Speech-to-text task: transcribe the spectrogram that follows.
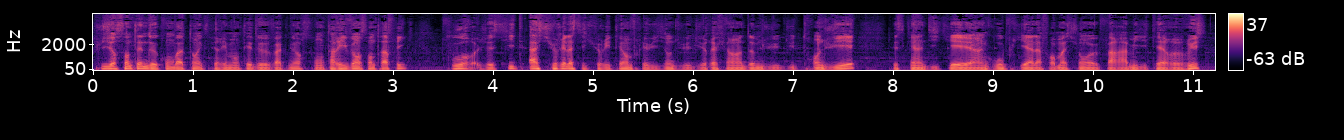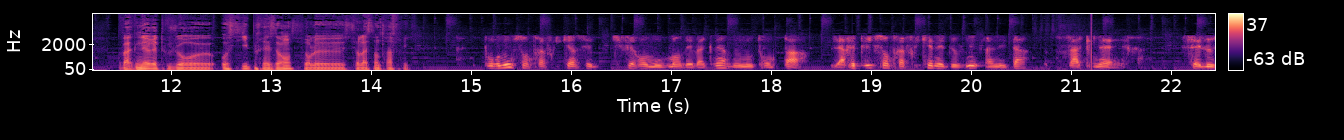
Plusieurs centaines de combattants expérimentés de Wagner sont arrivés en Centrafrique pour, je cite, assurer la sécurité en prévision du, référendum du, 30 juillet. C'est ce qu'a indiqué un groupe lié à la formation euh, paramilitaire russe. Wagner est toujours euh, aussi présent sur, le, sur la Centrafrique. Pour nous, Centrafricains, ces différents mouvements des Wagner ne nous trompent pas. La République centrafricaine est devenue un État Wagner. C'est le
